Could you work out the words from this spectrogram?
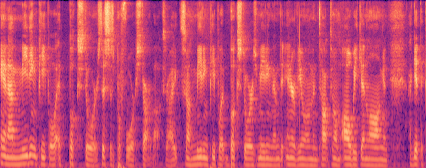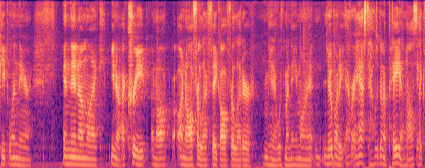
And I'm meeting people at bookstores. This is before Starbucks, right? So I'm meeting people at bookstores, meeting them to interview them and talk to them all weekend long. And I get the people in there. And then I'm like, you know, I create an, an offer letter, fake offer letter, you know, with my name on it. Nobody ever asked how I was going to pay them. I was like,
